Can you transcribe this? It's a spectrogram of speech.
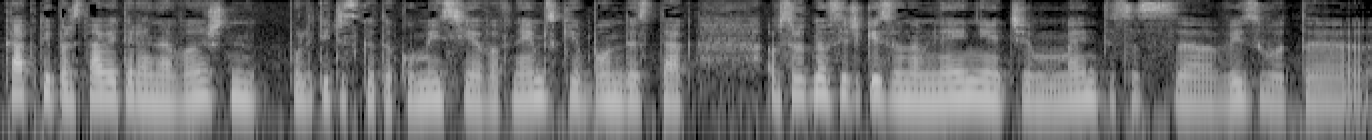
както и представители на външна политическата комисия в немския Бундестаг. Абсолютно всички са на мнение, че момента с визовата,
